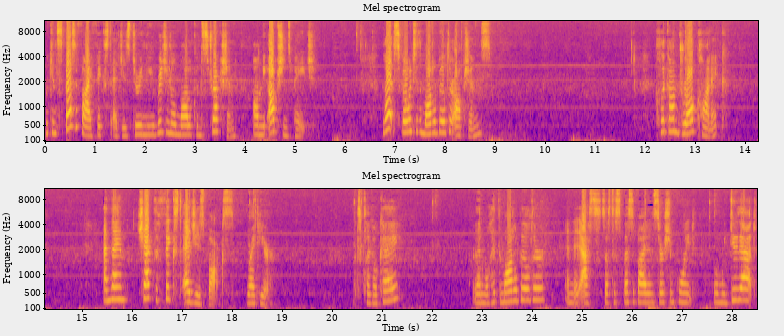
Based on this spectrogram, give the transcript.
We can specify fixed edges during the original model construction on the options page. Let's go into the Model Builder options, click on Draw Conic, and then check the Fixed Edges box right here. Let's click OK. Then we'll hit the Model Builder, and it asks us to specify an insertion point. When we do that,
